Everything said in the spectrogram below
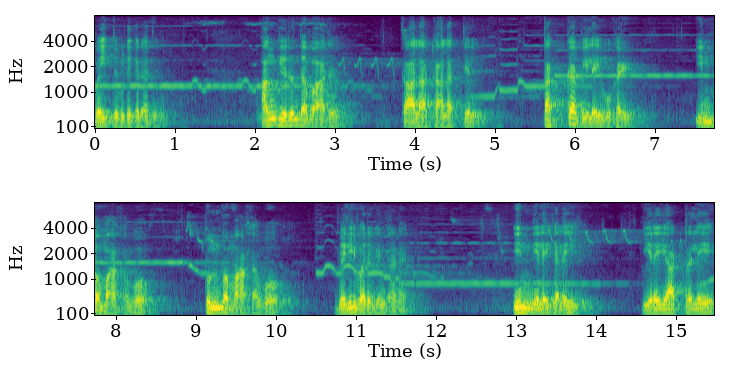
வைத்துவிடுகிறது. அங்கிருந்தவாறு காலாகாலத்தில் தக்க விளைவுகள் இன்பமாகவோ துன்பமாகவோ வெளிவருகின்றன. இந்நிலைகளை இரையாற்றலே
